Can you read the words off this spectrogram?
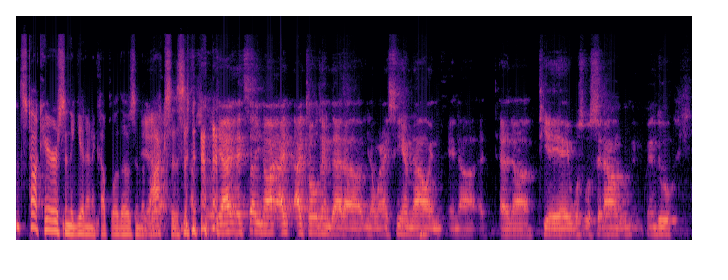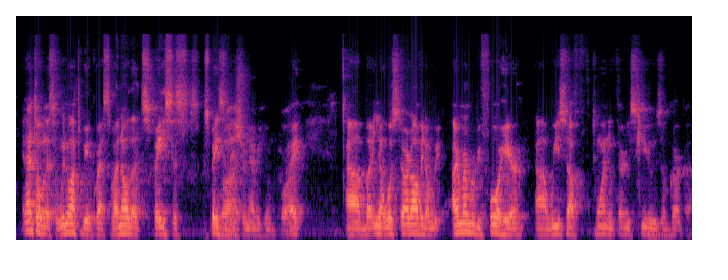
let's talk Harrison to get in a couple of those in the Yeah. boxes. Yeah, it's uh, you know I I told him that uh you know when I see him now in in uh, at, at uh, TAA we'll we'll sit down we'll, we'll do and I told him listen we don't have to be aggressive I know that space is space is an issue in every human Right. right, uh, but you know we'll start off you know I remember before here uh, we used to have 20 30 SKUs of Gurkha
